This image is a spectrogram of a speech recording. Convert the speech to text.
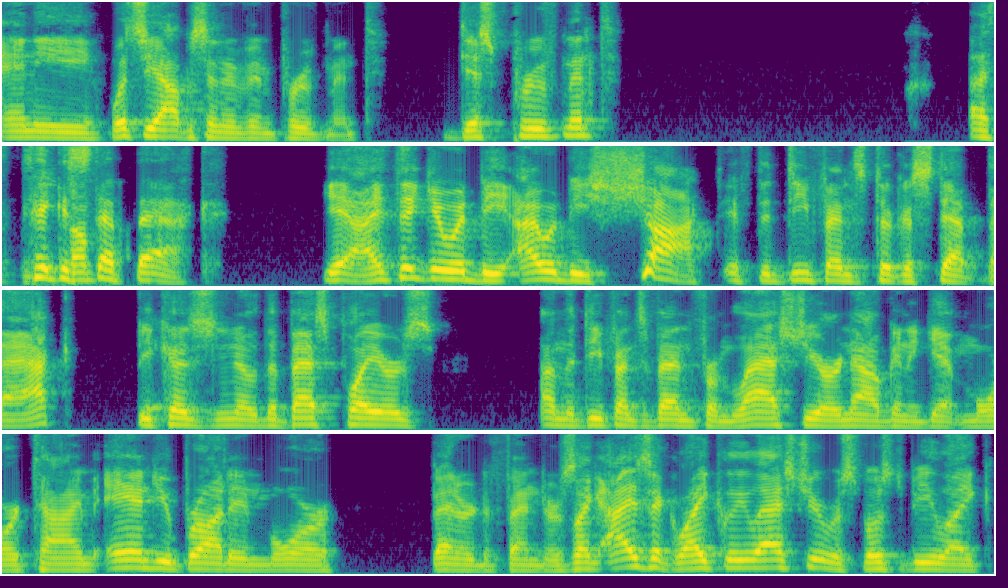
any. What's the opposite of improvement? Disprovement. Uh, take a step back. Yeah, I think it would be. I would be shocked if the defense took a step back because you know the best players on the defensive end from last year are now going to get more time, and you brought in more better defenders. Like Isaac Likely last year was supposed to be like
